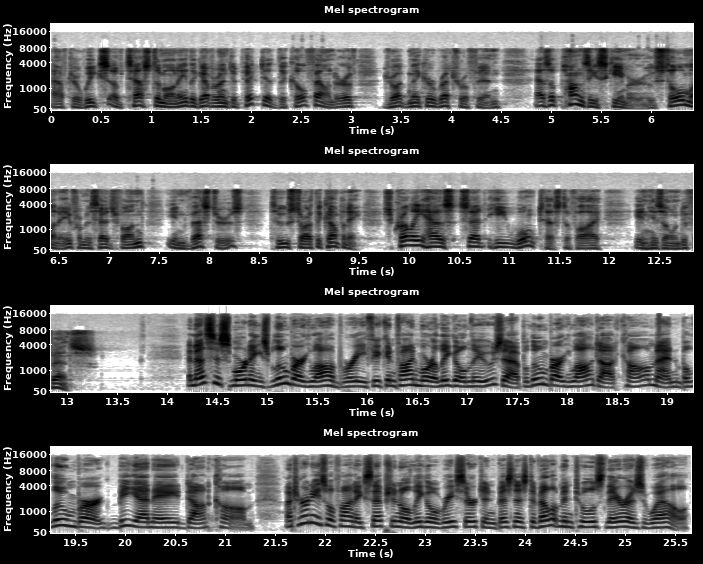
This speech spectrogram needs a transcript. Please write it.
After weeks of testimony, the government depicted the co-founder of drug maker Retrophin as a Ponzi schemer who stole money from his hedge fund investors to start the company. Shkreli has said he won't testify in his own defense. And that's this morning's Bloomberg Law Brief. You can find more legal news at BloombergLaw.com and BloombergBNA.com. Attorneys will find exceptional legal research and business development tools there as well.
